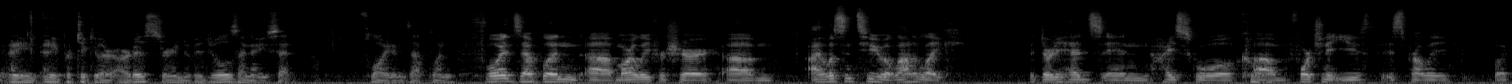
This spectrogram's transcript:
Like, Any any particular artists or individuals? I know you said Floyd and Zeppelin. Floyd Zeppelin, uh, Marley for sure. Um, I listen to a lot of like the Dirty Heads in high school. Cool. Um, Fortunate Youth is probably like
